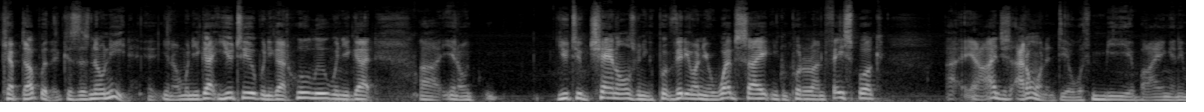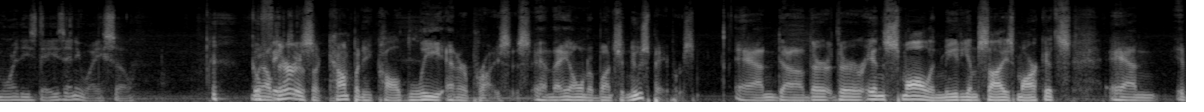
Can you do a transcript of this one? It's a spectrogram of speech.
kept up with it because there's no need. You know, when you got YouTube, when you got Hulu, when you got uh, you know YouTube channels, when you can put video on your website, and you can put it on Facebook. I, you know, I just I don't want to deal with media buying anymore these days anyway. So well, figure. there is a company called Lee Enterprises, and they own a bunch of newspapers, and uh, they're they're in small and medium sized markets, and if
